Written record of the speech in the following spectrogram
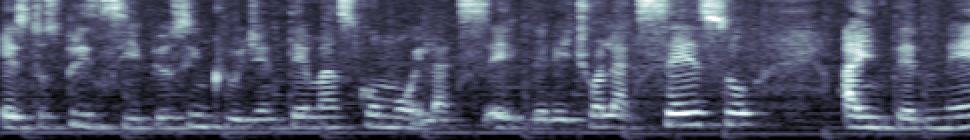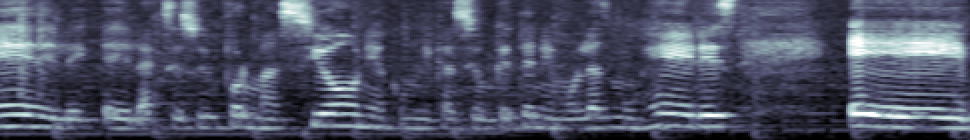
Estos principios incluyen temas como el, derecho al acceso a Internet, el, acceso a información y a comunicación que tenemos las mujeres. Eh,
